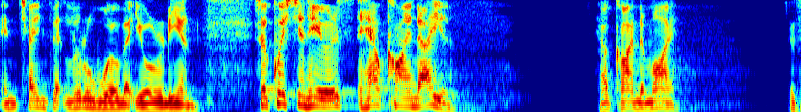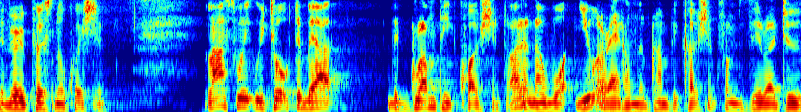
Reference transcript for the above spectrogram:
and change that little world that you're already in? So, question here is, how kind are you? How kind am I? It's a very personal question. Last week we talked about the grumpy quotient. I don't know what you are at on the grumpy quotient from zero to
